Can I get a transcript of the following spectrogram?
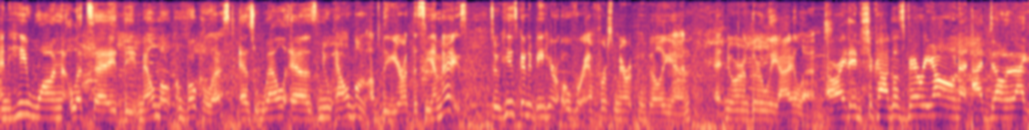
and he won, let's say, the male vocalist as well as new album of the year at the CMAs. So he's going to be here over at First Merit Pavilion at Northerly Island. All right, in Chicago's very own. I I don't like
